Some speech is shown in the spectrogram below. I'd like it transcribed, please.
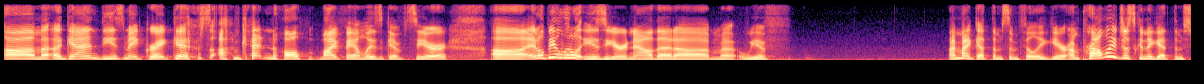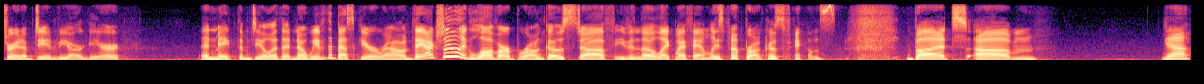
Um, again, these make great gifts. I'm getting all my family's gifts here. Uh, it'll be a little easier now that um, we have. I might get them some Philly gear. I'm probably just gonna get them straight up DNVR gear and make them deal with it. No, we have the best gear around. They actually like love our Broncos stuff, even though like my family's not Broncos fans. But um, yeah,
